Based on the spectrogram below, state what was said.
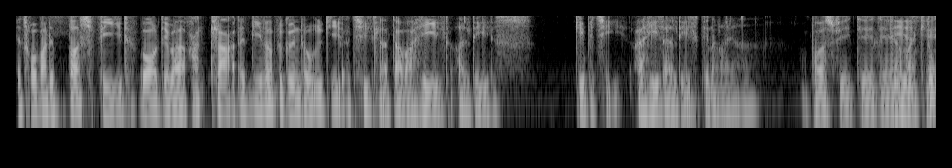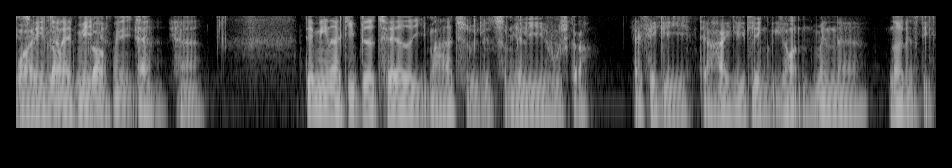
jeg tror, var det BuzzFeed, hvor det var ret klart, at de var begyndt at udgive artikler, der var helt aldeles GPT og helt aldeles genereret. BuzzFeed, det, det, Det er er amerikanske store internetmedier. blog, blogmedier. Ja, ja. Det mener jeg, de er blevet taget i meget tydeligt, som jeg lige husker. Jeg kan ikke lige, jeg har ikke lige et link i hånden, men øh, noget af den stil.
